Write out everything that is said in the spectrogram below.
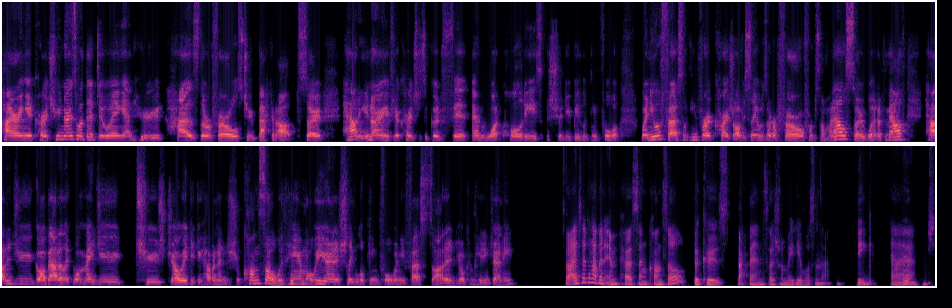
hiring a coach who knows what they're doing and who has the referrals to back it up. So, how do you know if your coach is a good fit and what qualities should you be looking for? When you were first looking for a coach, obviously it was a referral from someone else, so word of mouth. How did you go about it? Like, what made you choose Joey? Did you have an initial consult with him? What were you initially looking for when you first started your competing journey? So, I did have an in person consult because back then social media wasn't that big. And mm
